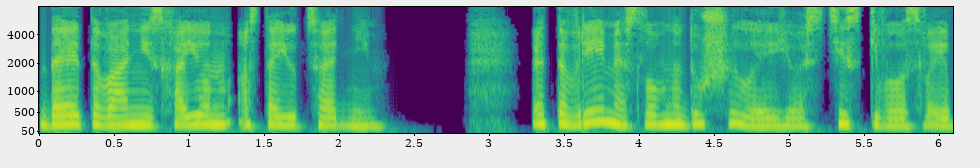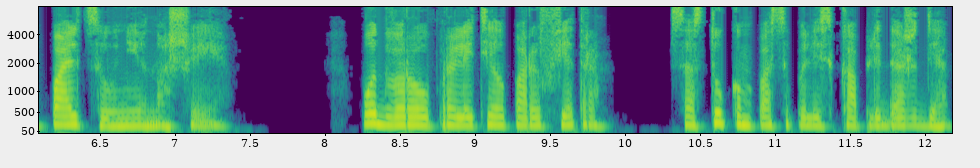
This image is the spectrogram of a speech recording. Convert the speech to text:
До этого они с Хайон остаются одни. Это время словно душило ее, стискивало свои пальцы у нее на шее. По двору пролетел порыв ветра. Со стуком посыпались капли дождя.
